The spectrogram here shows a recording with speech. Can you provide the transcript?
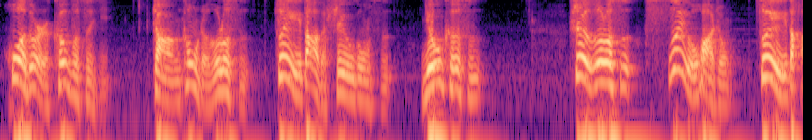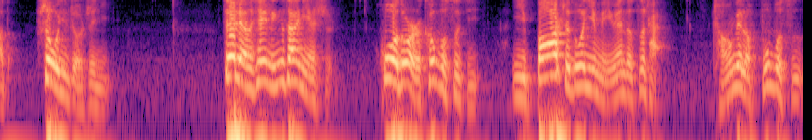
霍多尔科夫斯基，掌控着俄罗斯最大的石油公司尤科斯。是俄罗斯私有化中最大的受益者之一。在两千零三年时，霍多尔科夫斯基以八十多亿美元的资产，成为了福布斯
